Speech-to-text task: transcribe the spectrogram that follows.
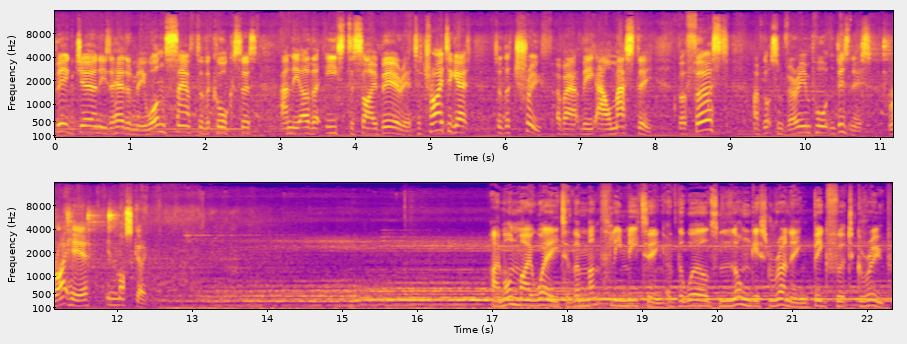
big journeys ahead of me, one south to the Caucasus and the other east to Siberia, to try to get to the truth about the Almasty. But first, I've got some very important business right here in Moscow. I'm on my way to the monthly meeting of the world's longest running Bigfoot group,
